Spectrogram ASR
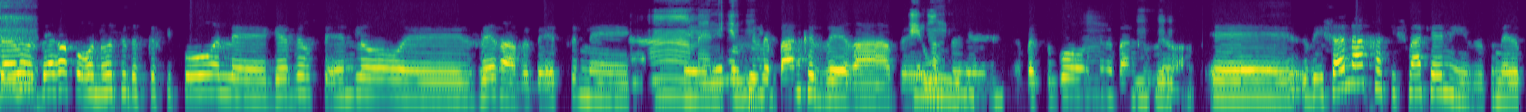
לא, לא, זרע הפורענות זה דווקא סיפור על אה, גבר שאין לו אה, זרע, ובעצם... אה, אה מעניין. הולכים לבנק הזרע, והוא בת זוגו הולכים לבנק הזרע. ואישה נחה, כשמה כן היא, זאת אומרת,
